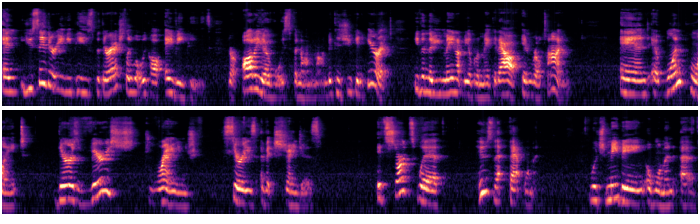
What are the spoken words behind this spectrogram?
and you say they're evps but they're actually what we call avps they're audio voice phenomenon because you can hear it even though you may not be able to make it out in real time and at one point there is a very strange series of exchanges. It starts with, Who's that fat woman? Which, me being a woman of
